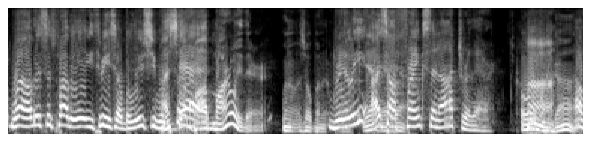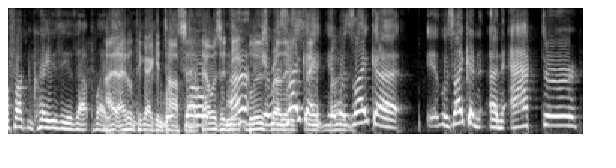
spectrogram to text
Well, this was probably '83, so Belushi was I saw dead. Bob Marley there when it was open. Really? Yeah, I yeah, saw yeah. Frank Sinatra there. Oh my god! How fucking crazy is that place? I, I don't think I can top Well, so, that. That was a neat I- Blues it Brothers was like thing. A, it was like a. It was like an an actor.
